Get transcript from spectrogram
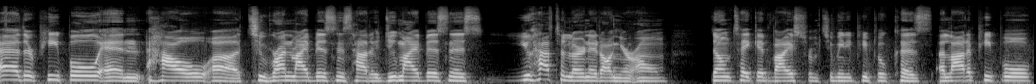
other people and how uh, to run my business how to do my business you have to learn it on your own don't take advice from too many people because a lot of people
